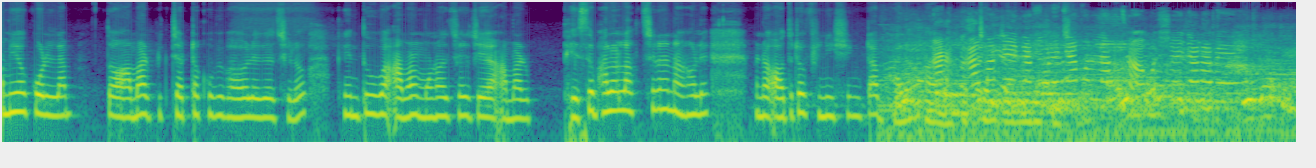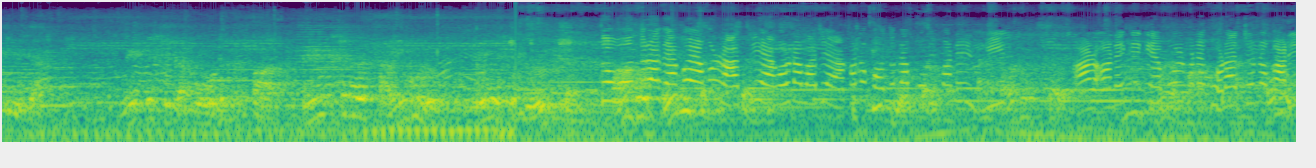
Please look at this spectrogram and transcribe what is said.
আমিও করলাম। তো আমার পিকচারটা খুবই ভালো লেগেছিলো। কিন্তু আমার মনে হচ্ছে যে আমার ফেসে ভালো লাগছে না না হলে মানে অতটা ফিনিশিংটা ভালো হয় তো বন্ধুরা দেখো এখন রাত্রি এগারোটা বাজে। এখনও কতটা পরিমাণে ভিড়? আর অনেকে কেবল মানে ঘোরার জন্য গাড়ি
